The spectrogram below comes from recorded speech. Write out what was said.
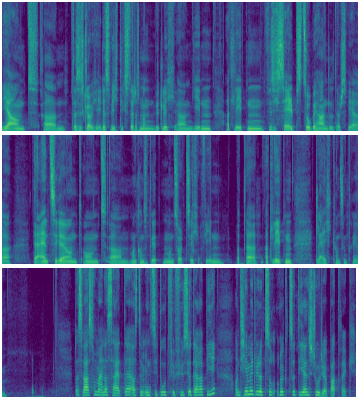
ja, und ähm, das ist, glaube ich, eh das Wichtigste, dass man wirklich ähm, jeden Athleten für sich selbst so behandelt, als wäre er der Einzige und, und ähm, man konzentriert, man sollte sich auf jeden äh, Athleten gleich konzentrieren. Das war's von meiner Seite aus dem Institut für Physiotherapie und hiermit wieder zurück zu dir ins Studio, Patrick.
